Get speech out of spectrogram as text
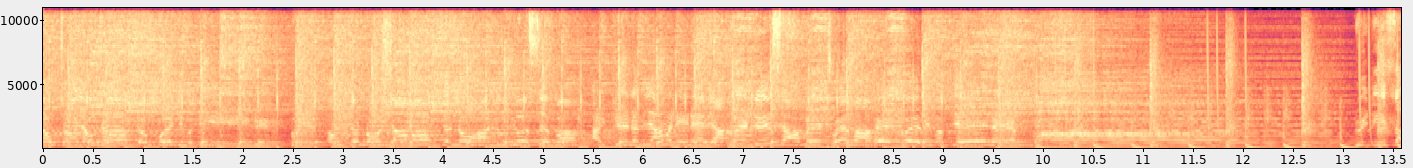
ရောက်ချာရောက်ချာရုပ်ပွဲကြီးမသိခင်တွေ့အောင်ကျွန်တော်ရှာမကျွန်တော်ဟာလူမျိုးစစ်ပါအိုက်တင်များမနေနဲ့ဗျာခွင့်တင်းစာမေချွဲမဟဲ့တွေ့ပြီးမပြေနဲ့ပါတွေ့ဒီစာ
